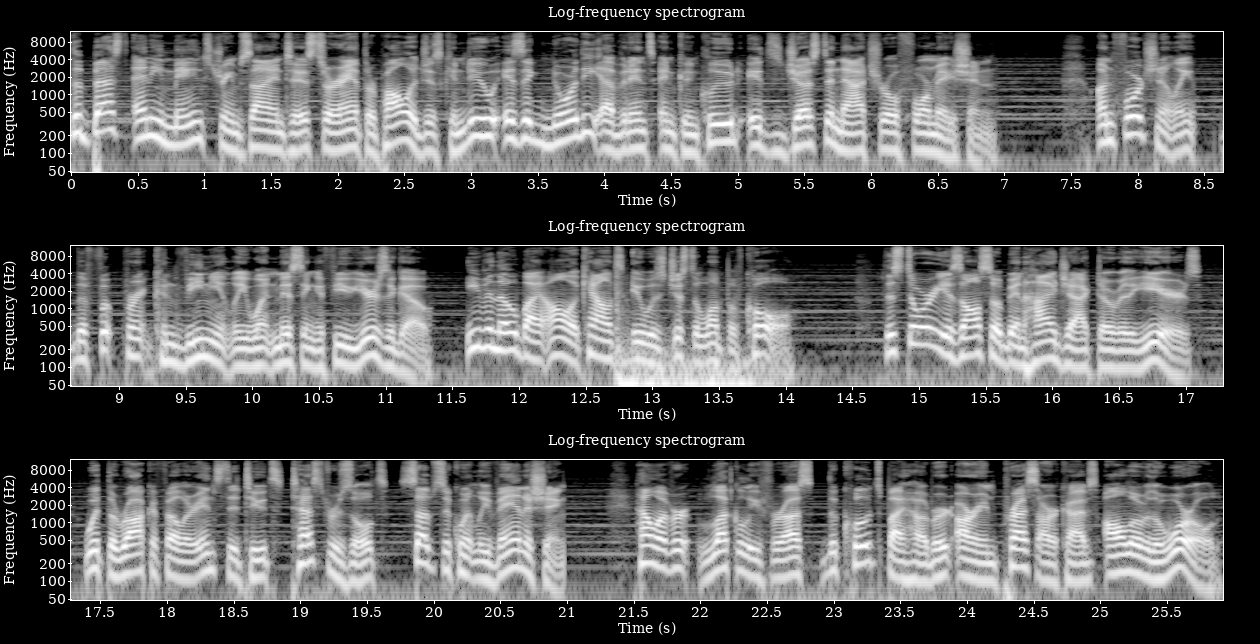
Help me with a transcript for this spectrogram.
The best any mainstream scientists or anthropologists can do is ignore the evidence and conclude it's just a natural formation. Unfortunately, the footprint conveniently went missing a few years ago, even though by all accounts it was just a lump of coal. The story has also been hijacked over the years, with the Rockefeller Institute's test results subsequently vanishing. However, luckily for us, the quotes by Hubbard are in press archives all over the world.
